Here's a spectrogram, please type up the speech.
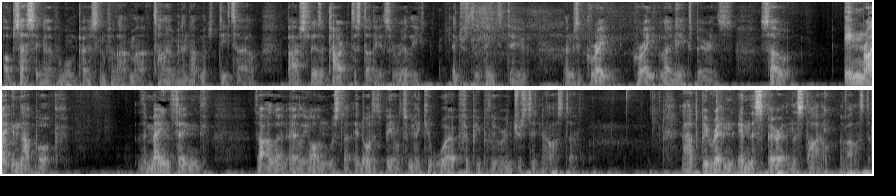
obsessing over one person for that amount of time and in that much detail. But actually, as a character study, it's a really interesting thing to do, and it was a great, great learning experience. So, in writing that book, the main thing that I learned early on was that in order to be able to make it work for people who were interested in Alasdair, it had to be written in the spirit and the style of Alasdair.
